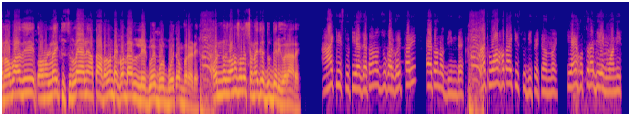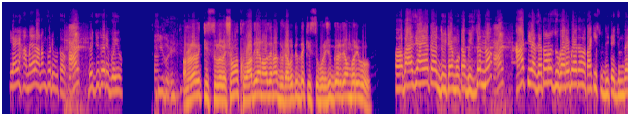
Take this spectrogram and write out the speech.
অনবাদি অনলাই কিছু লাই আনি হাতে আধা ঘণ্টা এক ঘণ্টা লেট বই বইতাম পরে অন্য সদস্য নাই যে দুধ দেরি করে আরে আ কিসুটি যেতন জোগাড় করি পারি এতন দিন দে। আ তোমার হতায় কিছু দিতে চান নয়। ইয়াই হতরা বিয়ে নোয়ানি ইয়াই হামায়ের আনাম করিব তো ধৈর্য ধরে বইও অনলারে কিছু লোকের সময় খোয়া দিয়া নয় না দুটা ভিতরে কিছু পরিশোধ করে দিয়াম পারিব বাজে আয়া তো দুইটা মোটা বুঝছেন না? আর টিয়া যেতন জোগাড়ে বেয়ে তা কিছু দিতে জুম দে।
